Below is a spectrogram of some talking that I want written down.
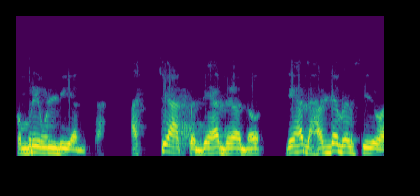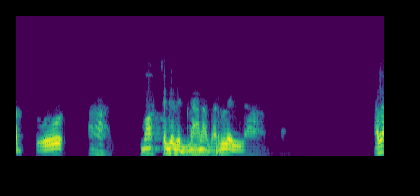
ಕೊಬ್ಬರಿ ಉಂಡಿ ಅಂತ. ಅಷ್ಟೇ ಆಗ್ತದೆ. ದೇಹದ ದೇಹದ ಹಡ್ಡೆ ಬೆಳೆಸಿದ ಹೊರತು, ಆ, ಮೋಸ್ತಕದ ಜ್ಞಾನ ಬರಲಿಲ್ಲ ಅಲ್ಲ,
